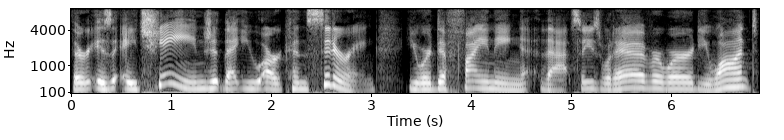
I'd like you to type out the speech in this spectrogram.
there is a change that you are considering. You are defining that. So use whatever word you want,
